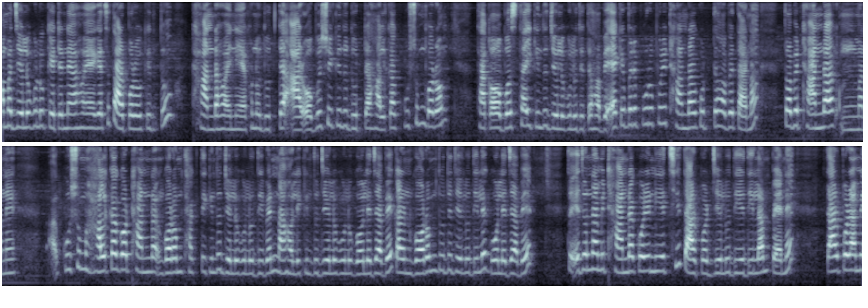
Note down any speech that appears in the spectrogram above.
আমার জেলোগুলো কেটে নেওয়া হয়ে গেছে, তারপরেও কিন্তু ঠান্ডা হয়নি এখনও দুধটা। আর অবশ্যই কিন্তু দুধটা হালকা কুসুম গরম থাকা অবস্থায় কিন্তু জেলোগুলো দিতে হবে। একেবারে পুরোপুরি ঠান্ডা করতে হবে তা না, তবে ঠান্ডা মানে কুসুম হালকা গ ঠান্ডা গরম থাকতে কিন্তু জেলুগুলো দিবেন, না হলে কিন্তু জেলুগুলো গলে যাবে। কারণ গরম দুধে জেলু দিলে গলে যাবে। তো এজন্য আমি ঠান্ডা করে নিয়েছি, তারপর জেলু দিয়ে দিলাম প্যানে। তারপর আমি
